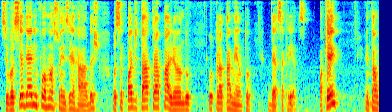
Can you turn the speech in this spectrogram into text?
Se você der informações erradas, você pode estar atrapalhando o tratamento dessa criança. Ok? Então,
